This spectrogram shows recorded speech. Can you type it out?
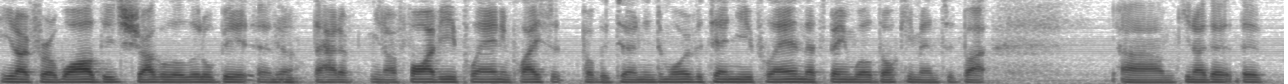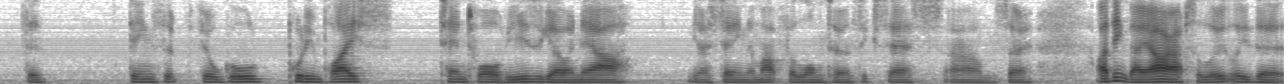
you know, for a while did struggle a little bit, and Yeah. they had a you know five year plan in place that probably turned into more of a ten year plan. That's been well documented, but um, you know the the the things that Phil Gould put in place 10, 12 years ago are now you know setting them up for long term success. Um, so I think they are absolutely the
